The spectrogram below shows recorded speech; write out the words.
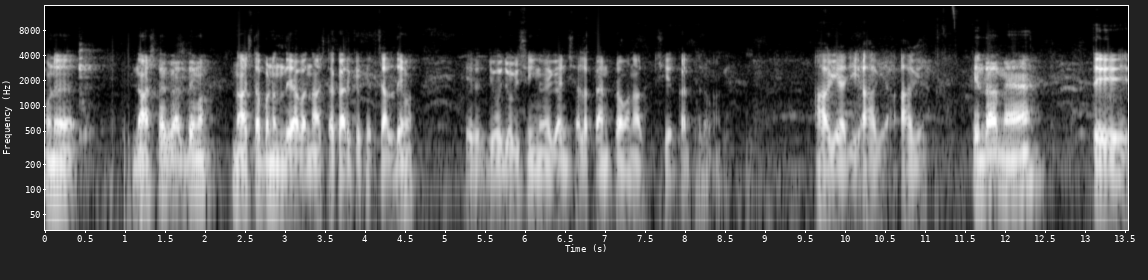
ਹੁਣ ਨਾਸ਼ਤਾ ਕਰਦੇ ਵਾਂ ਨਾਸ਼ਤਾ ਬਣਨ ਦਿਆ ਵਾ, ਨਾਸ਼ਤਾ ਕਰਕੇ ਫਿਰ ਚੱਲਦੇ ਵਾਂ। ਫਿਰ ਜੋ ਜੋ ਵੀ ਸੀਨ ਹੋਏਗਾ, ਇਨਸ਼ਾਅੱਲਾ ਭੈਣ ਭਰਾਵਾਂ ਨਾਲ ਸ਼ੇਅਰ ਕਰਦੇ ਰਵਾਂਗੇ। ਆ ਗਿਆ ਜੀ, ਆ ਗਿਆ ਆ ਗਿਆ। ਕਹਿੰਦਾ ਮੈਂ ਤੇ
